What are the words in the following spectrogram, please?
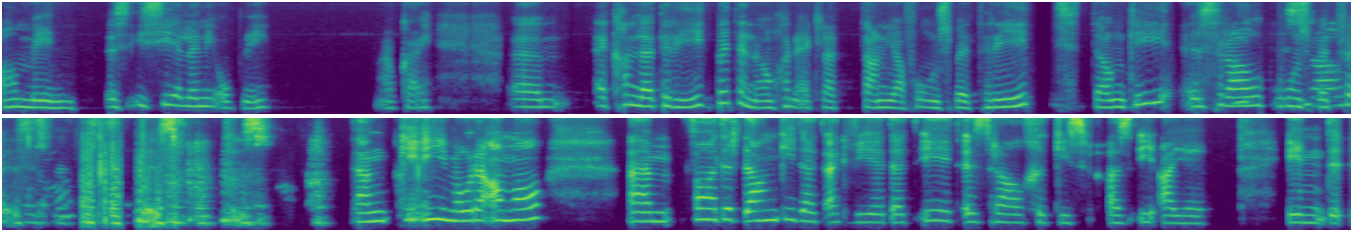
Amen. Is u sien hulle nie op nie. OK. Ehm um, ek gaan laat Riet bid en dan gaan ek laat Tanya vir ons bid. Riet, dankie. Israel, kom ons bid vir Israel. Dankie môre almal. Ehm um, Vader, dankie dat ek weet dat U het Israel gekies as U eie in dit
